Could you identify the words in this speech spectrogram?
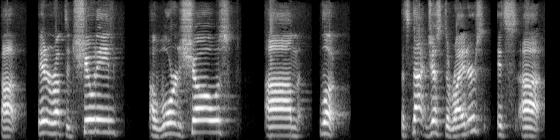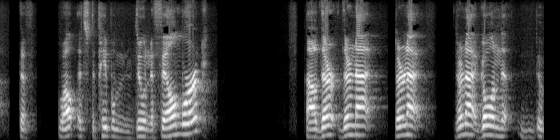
uh, interrupted shooting, award shows. Um, look, it's not just the writers. It's uh, the well, it's the people doing the film work. Uh, they're they're not they're not they're not going to,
